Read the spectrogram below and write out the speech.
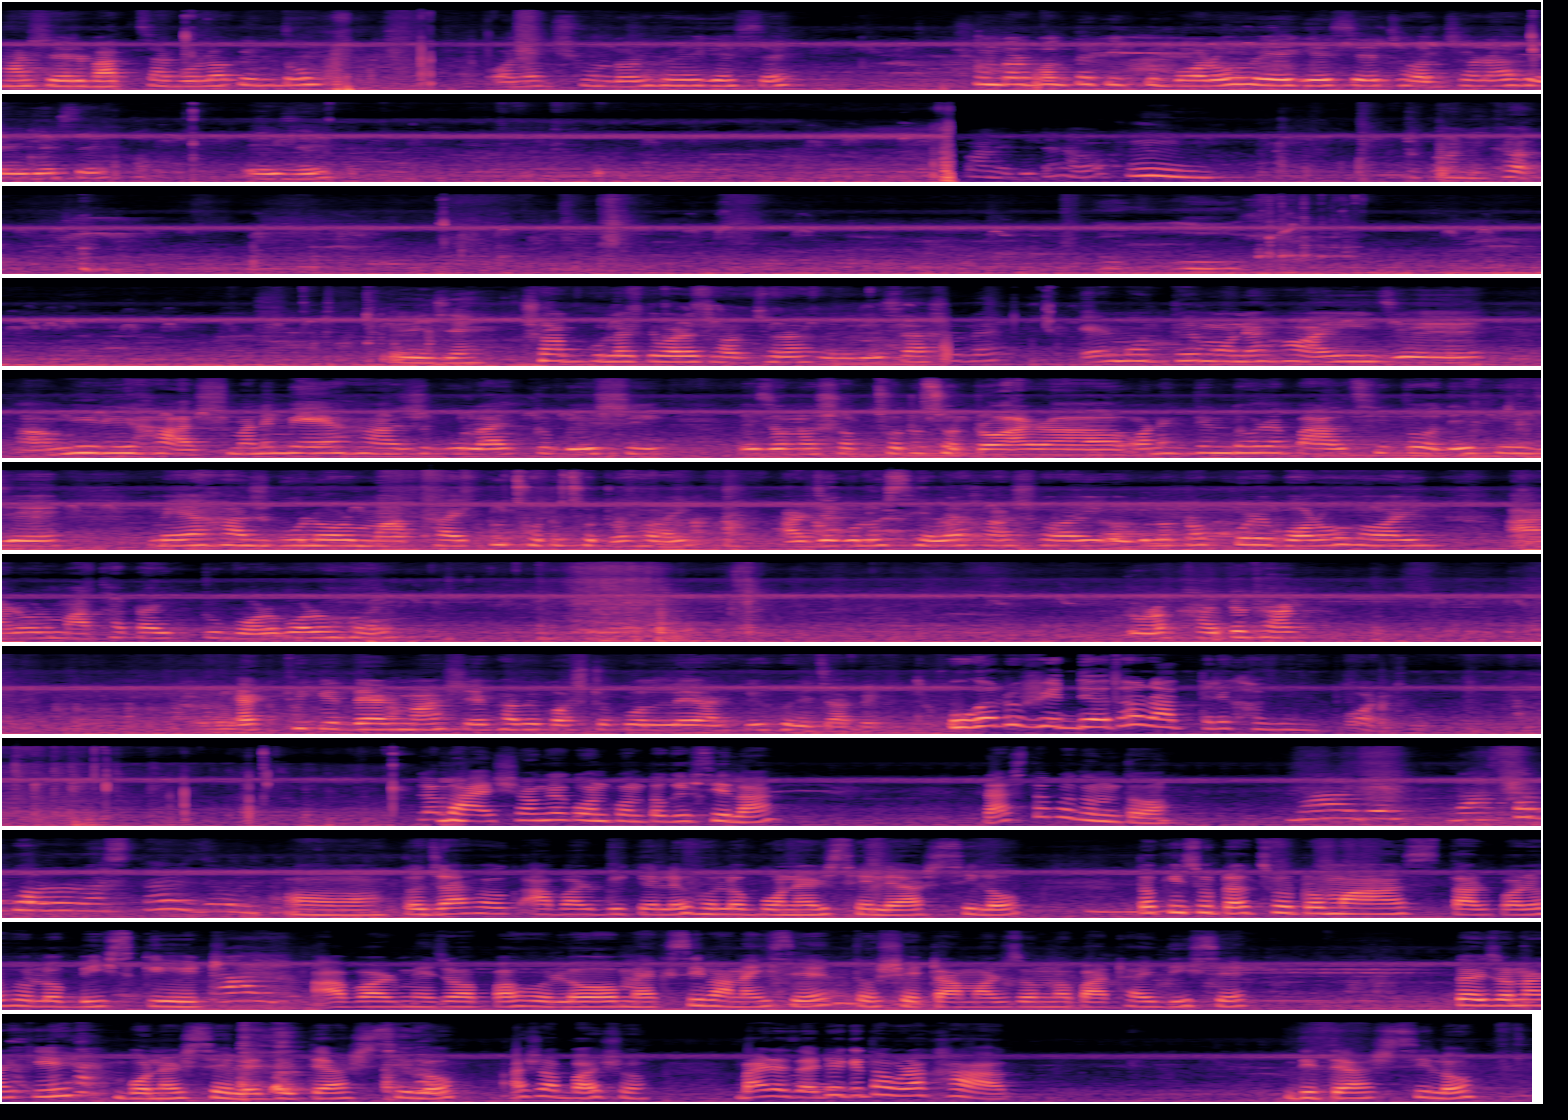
হাঁসের বাচ্চাগুলো কিন্তু অনেক সুন্দর হয়ে গেছে। সুন্দর বলতে কি একটু বড় হয়ে গেছে ঝরঝরা হয়ে গেছে। এই যে। পানি দিতে না পানি খা। এই যে সবগুলো একেবারে ঝরঝরা হয়ে গেছে। আসলে এর মধ্যে মনে হয় যে মিরি হাঁস মানে মেয়ে হাঁসগুলা একটু বেশি এই জন্য সব ছোট ছোট। আর অনেক দিন ধরে পালছি তো দেখি যে মেয়ে হাঁসগুলোর মাথা একটু ছোট ছোট হয়, আর যেগুলো ছেলে হাঁস হয়, ওগুলো টপ করে বড় হয়, আর ওর মাথাটা একটু বড় বড় হয়। তোরা খাইতে থাক। এক থেকে দেড় মাস এভাবে কষ্ট করলে আর কি হয়ে যাবে। ফিট দিয়ে থাও রাত্রে খাবেন ভাইয়ের সঙ্গে কোন পর্যন্ত গেছিলা? রাস্তা পর্যন্ত। ও তো যাই হোক আবার বিকেলে হলো বোনের ছেলে আসছিল। তো কিছুটা ছোট মাছ তারপরে হলো বিস্কিট আবার মেজো আপা হলো ম্যাক্সি বানাইছে তো সেটা আমার জন্য পাঠাই দিছে। তো এই জন্য আর কি বোনের ছেলে দিতে আসছিল। আসো আব্বা, আসো। বাইরে যাই, ঢেকে থা, ওরা খাক। দিতে আসছিল।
